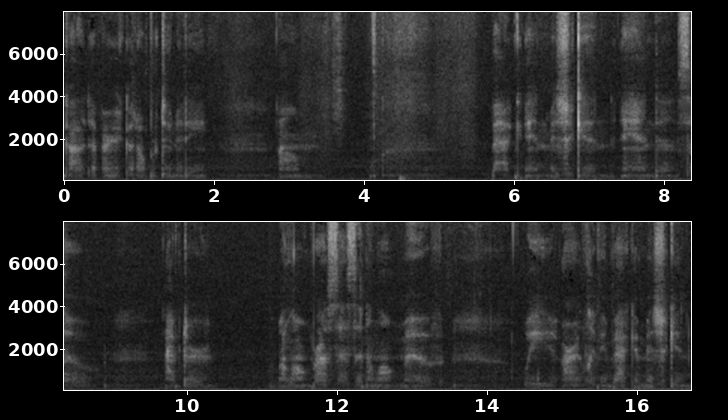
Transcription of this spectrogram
got a very good opportunity um, back in Michigan, and so after a long process and a long move, we are living back in Michigan.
